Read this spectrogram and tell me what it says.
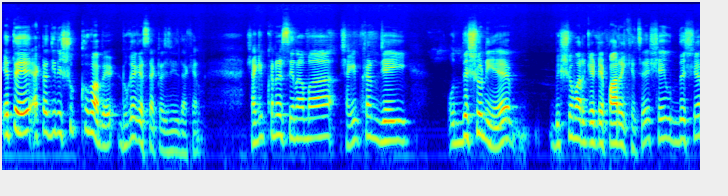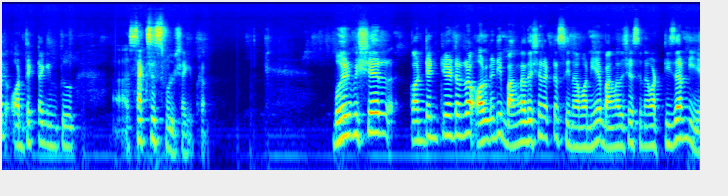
এতে একটা জিনিস সূক্ষ্মভাবে ঢুকে গেছে একটা জিনিস দেখেন। শাকিব খানের সিনেমা, শাকিব খান যেই উদ্দেশ্য নিয়ে বিশ্ব মার্কেটে পা রেখেছে, সেই উদ্দেশ্যের অর্ধেকটা কিন্তু সাকসেসফুল শাকিব খান। বহির্বিশ্বের কন্টেন্ট ক্রিয়েটাররা অলরেডি বাংলাদেশের একটা সিনেমা নিয়ে, বাংলাদেশের সিনেমার টিজার নিয়ে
